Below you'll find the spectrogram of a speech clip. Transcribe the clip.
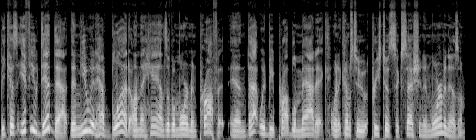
Because if you did that, then you would have blood on the hands of a Mormon prophet, and that would be problematic when it comes to priesthood succession in Mormonism.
